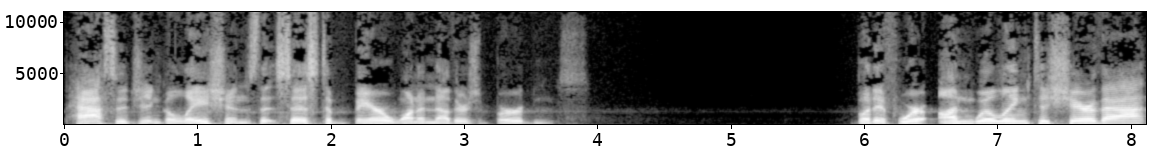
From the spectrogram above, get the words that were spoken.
passage in Galatians that says to bear one another's burdens. But if we're unwilling to share that,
